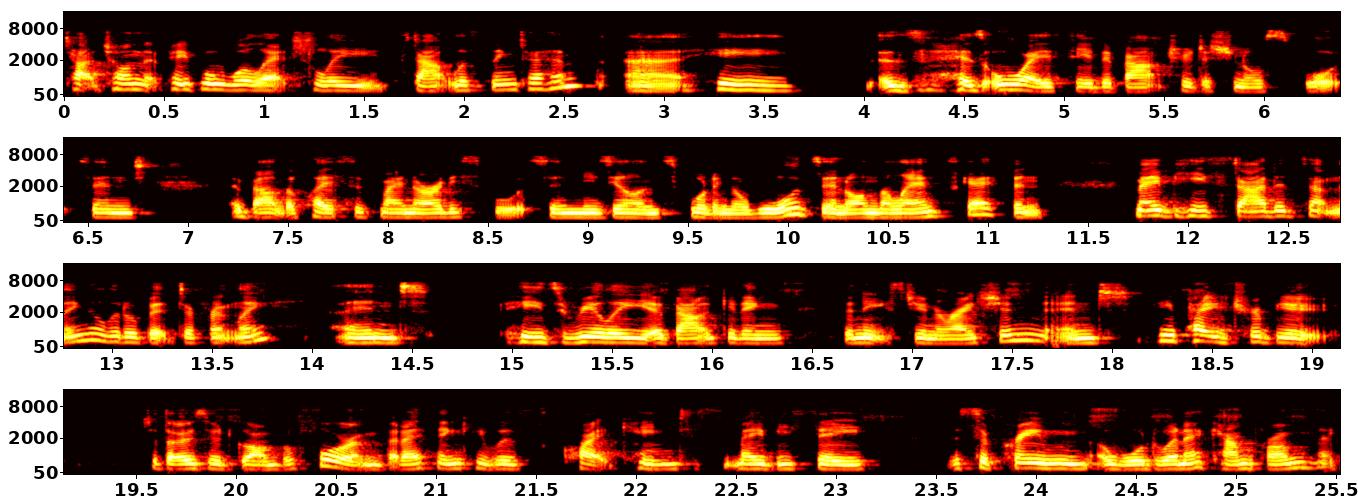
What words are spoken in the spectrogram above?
touch on that people will actually start listening to him. Uh, he is, has always said about traditional sports and about the place of minority sports in New Zealand sporting awards and on the landscape. And maybe he started something a little bit differently. And he's really about getting the next generation. And he paid tribute to those who'd gone before him. But I think he was quite keen to maybe see a Supreme Award winner come from a,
